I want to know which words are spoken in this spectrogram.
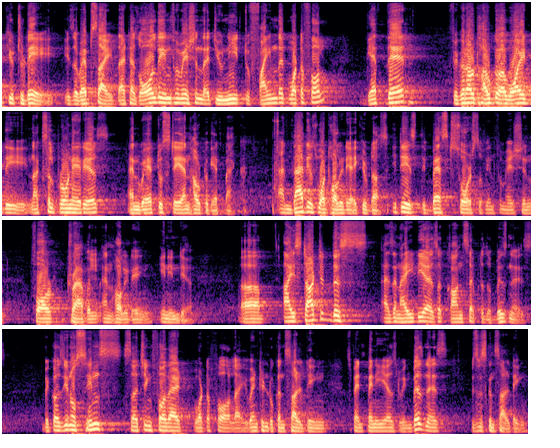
IQ today is a website that has all the information that you need to find that waterfall, get there, figure out how to avoid the Naxal prone areas, and where to stay and how to get back. And that is what Holiday IQ does. It is the best source of information for travel and holidaying in India. Uh, I started this as an idea, as a concept, as a business, because you know, since searching for that waterfall, I went into consulting, spent many years doing business, business consulting,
